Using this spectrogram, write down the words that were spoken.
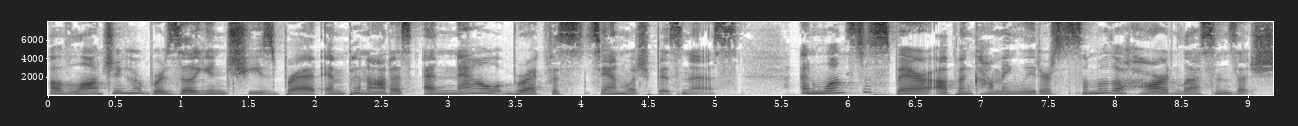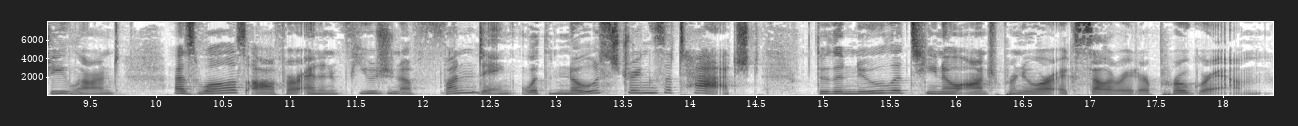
of launching her Brazilian cheese bread, empanadas, and now breakfast sandwich business and wants to spare up and coming leaders some of the hard lessons that she learned, as well as offer an infusion of funding with no strings attached through the new Latino Entrepreneur Accelerator program.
